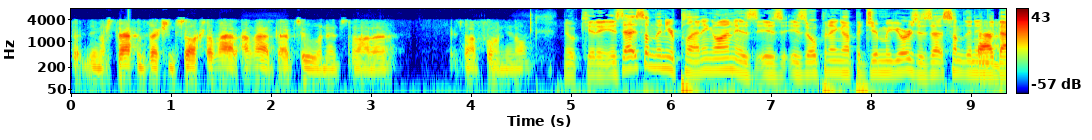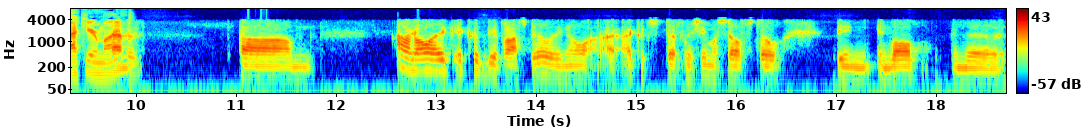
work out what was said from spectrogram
that you know, staph infection sucks. I've had I've had that too, and it's not a it's not fun, you know. No kidding. Is that something you're planning on? Is is is opening up a gym of yours? Is that something in the back of your mind? Um, I don't know. It, it could be a possibility. You know, I, I could definitely see myself still being involved in the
